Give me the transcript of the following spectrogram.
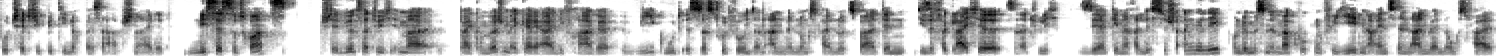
wo ChatGPT noch besser abschneidet. Nichtsdestotrotz stellen wir uns natürlich immer bei Conversion Maker AI die Frage, wie gut ist das Tool für unseren Anwendungsfall nutzbar? Denn diese Vergleiche sind natürlich sehr generalistisch angelegt und wir müssen immer gucken für jeden einzelnen Anwendungsfall,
